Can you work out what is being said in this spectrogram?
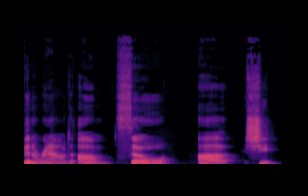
been around. Um so uh she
